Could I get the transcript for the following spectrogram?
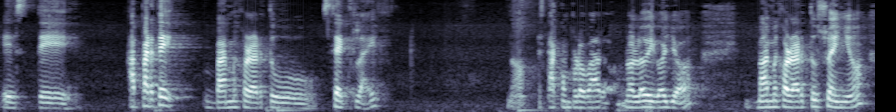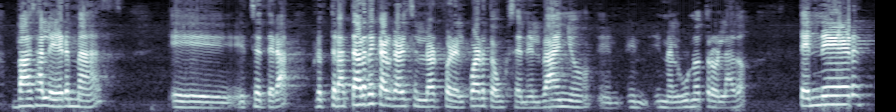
Este, aparte, va a mejorar tu sex life, ¿no? Está comprobado, no lo digo yo. Va a mejorar tu sueño, vas a leer más, eh, etcétera, pero tratar de cargar el celular fuera del cuarto, aunque sea en el baño, en, algún otro lado, tener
